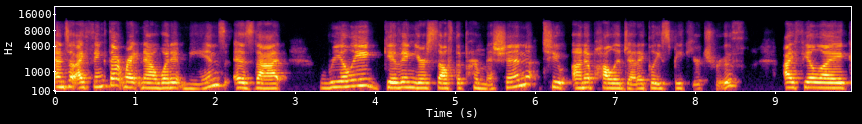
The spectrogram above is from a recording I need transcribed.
And so I think that right now, what it means is that really giving yourself the permission to unapologetically speak your truth. I feel like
